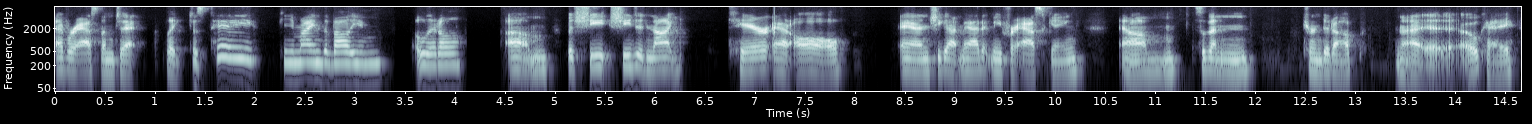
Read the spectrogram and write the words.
ever asked them to like just, "Hey, can you mind the volume a little?" Um, but she she did not care at all and she got mad at me for asking. Um, so then turned it up, I okay.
